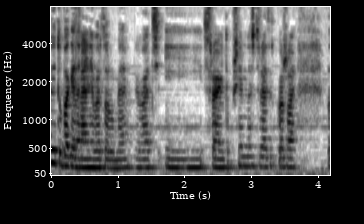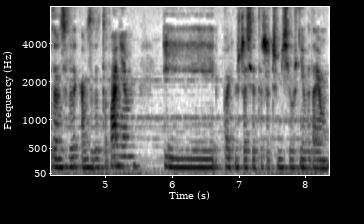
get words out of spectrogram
YouTube'a generalnie bardzo lubię nagrywać i sprawia mi to przyjemność, tyle tylko, że potem zwlekam z edytowaniem i po jakimś czasie te rzeczy mi się już nie wydają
